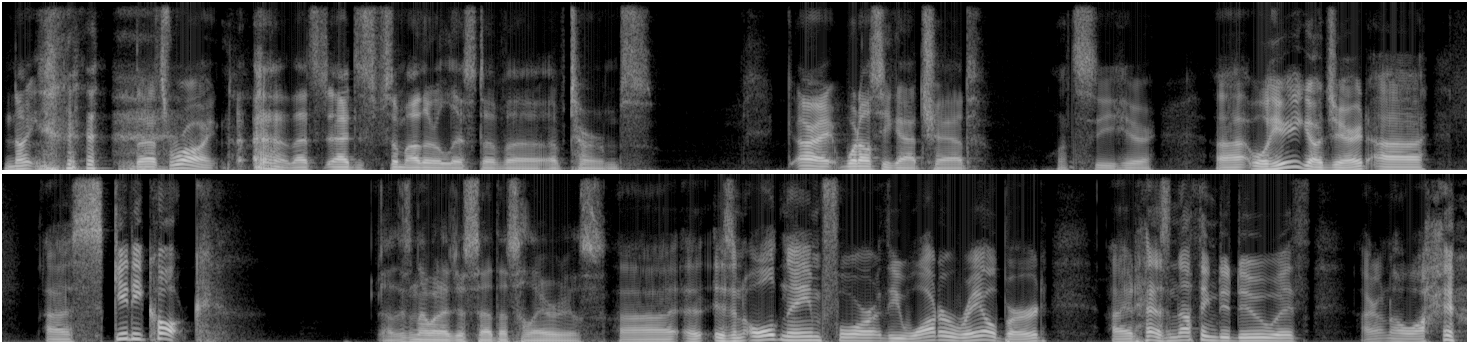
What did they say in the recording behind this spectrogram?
No, That's right. that's uh, just some other list of uh, of terms. All right, what else you got, Chad? Let's see here. Uh, well, here you go, Jared. Uh, uh, skitty cock Oh, isn't that what I just said? That's hilarious. uh, is an old name for the water rail bird. Uh, it has nothing to do with. I don't know why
